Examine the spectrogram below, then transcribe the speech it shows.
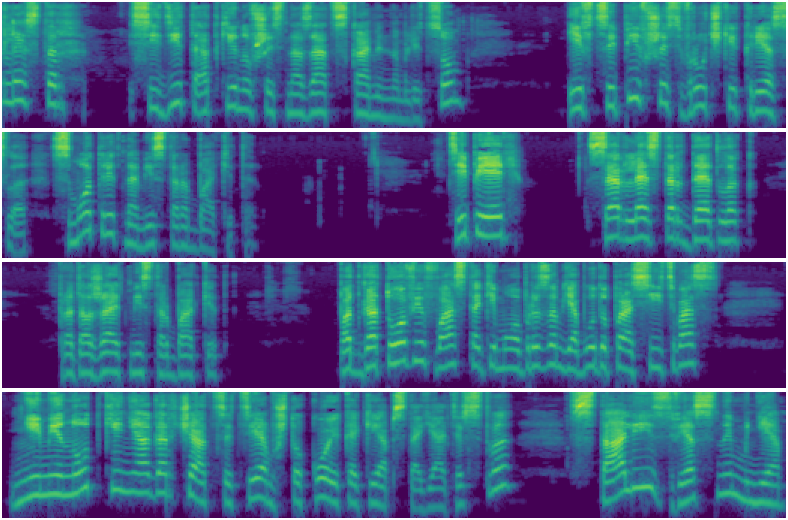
Лестер сидит, откинувшись назад с каменным лицом, и, вцепившись в ручки кресла, смотрит на мистера Бакета. — Теперь, сэр Лестер Дедлок, — продолжает мистер Бакет, — подготовив вас таким образом, я буду просить вас ни минутки не огорчаться тем, что кое-какие обстоятельства стали известны мне.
